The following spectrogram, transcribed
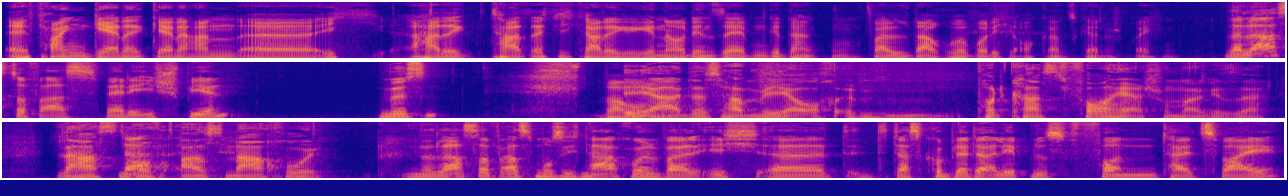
Äh, fang gerne, gerne an. Äh, ich hatte tatsächlich gerade genau denselben Gedanken, weil darüber wollte ich auch ganz gerne sprechen. The Last of Us werde ich spielen müssen. Warum? Ja, das haben wir ja auch im Podcast vorher schon mal gesagt. Last Na, of Us nachholen. The Last of Us muss ich nachholen, weil ich äh, das komplette Erlebnis von Teil 2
